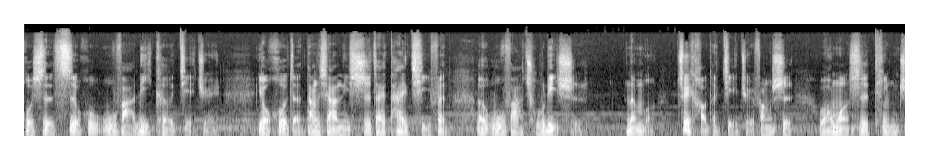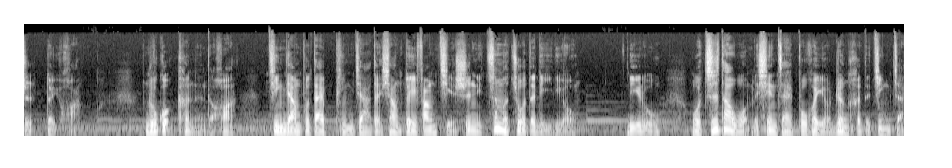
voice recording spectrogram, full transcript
或是似乎无法立刻解决。又或者当下你实在太气愤而无法处理时，那么最好的解决方式往往是停止对话。如果可能的话，尽量不带评价的向对方解释你这么做的理由。例如，我知道我们现在不会有任何的进展，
